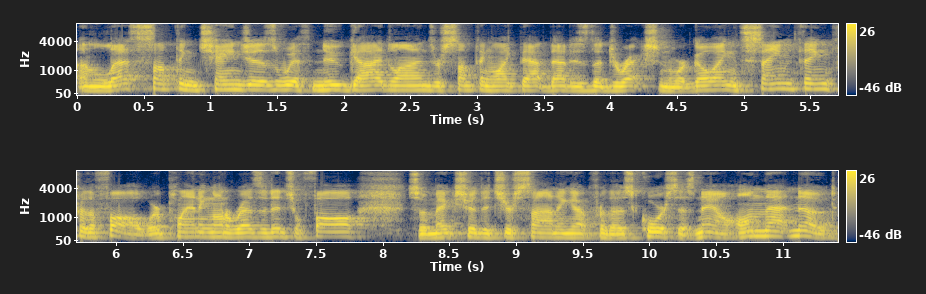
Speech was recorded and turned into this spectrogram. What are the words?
Unless something changes with new guidelines or something like that, that is the direction we're going. Same thing for the fall. We're planning on a residential fall, so make sure that you're signing up for those courses. Now, on that note,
